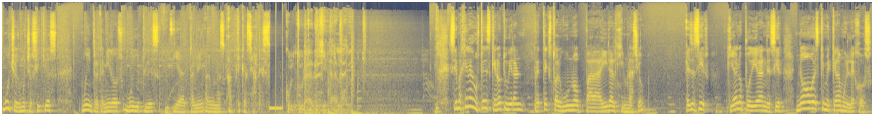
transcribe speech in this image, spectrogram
muchos, muchos sitios muy entretenidos, muy útiles y también algunas aplicaciones. Cultura digital. ¿Se imaginan ustedes que no tuvieran pretexto alguno para ir al gimnasio? Es decir, que ya no pudieran decir, no, es que me queda muy lejos,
